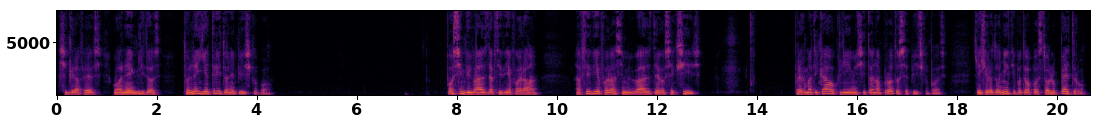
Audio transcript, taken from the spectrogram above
συγγραφεύς, ο Ανέγκλητος, το λέει για τρίτον επίσκοπο. Πώς συμβιβάζεται αυτή η διαφορά; Αυτή η διαφορά συμβιβάζεται ως εξής. Πραγματικά ο Κλήμης ήταν ο πρώτος επίσκοπος και χειροτονήθηκε από το Αποστόλου Πέτρου.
